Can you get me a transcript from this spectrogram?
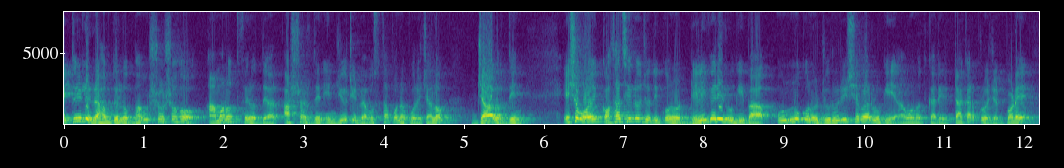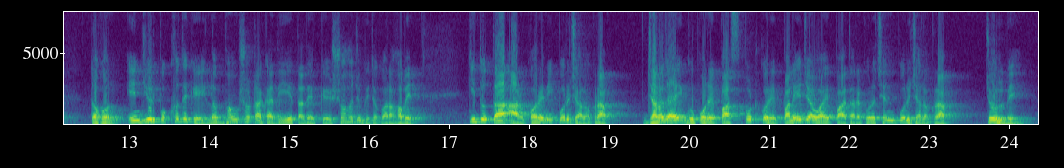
এপ্রিলে গ্রাহকদের লভ্যাংশ সহ আমানত ফেরত দেওয়ার আশ্বাস দেন এনজিওটির ব্যবস্থাপনা পরিচালক জালাল উদ্দিন। এ সময় কথা ছিল যদি কোনো ডেলিভারি রুগী বা অন্য কোনো জরুরি সেবা রুগী আমানতকারীর টাকার প্রয়োজন পড়ে, তখন এনজিওর পক্ষ থেকে লভ্যাংশ টাকা দিয়ে তাদেরকে সহযোগিতা করা হবে। কিন্তু তা আর করেনি পরিচালকরা। জানা যায়, গোপনে পাসপোর্ট করে পালিয়ে যাওয়ায় পায়তারা করেছেন পরিচালকরা। চলবে।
